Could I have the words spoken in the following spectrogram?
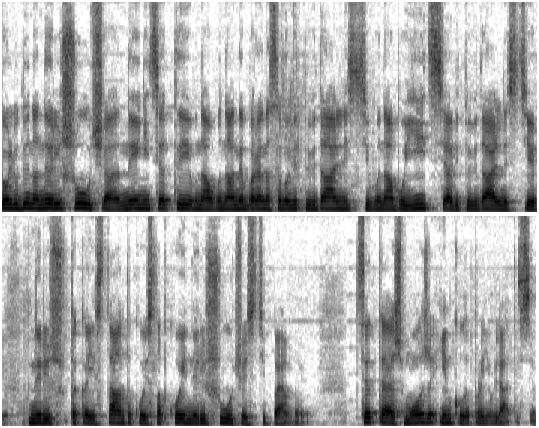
то людина нерішуча, не ініціативна, вона не бере на себе відповідальності, вона боїться відповідальності, неріш... такий стан такої слабкої нерішучості певної це теж може інколи проявлятися.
